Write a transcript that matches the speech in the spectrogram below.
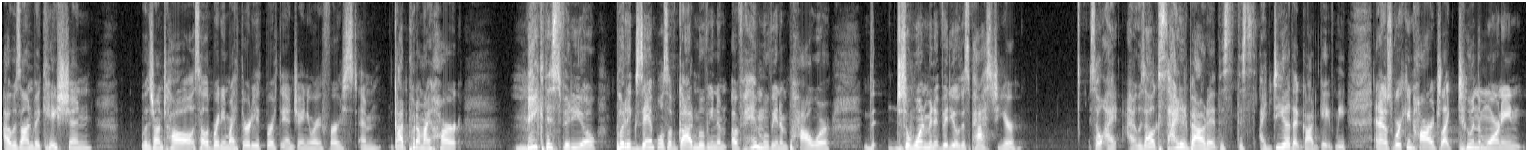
I was on vacation. with Jean Chantal celebrating my 30th birthday on January 1st, and God put on my heart, make this video, put examples of God moving, in, of Him moving in power, just a one minute video this past year. So I, I was all excited about it, this, this idea that God gave me. And I was working hard to like two in the morning,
